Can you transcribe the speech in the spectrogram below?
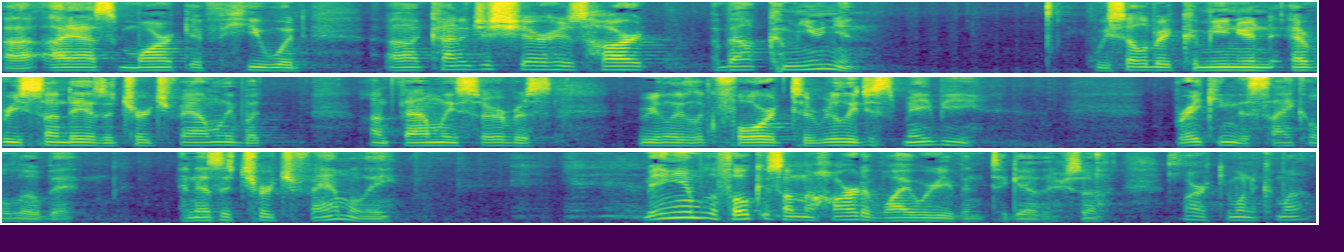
uh, I asked Mark if he would uh, kind of just share his heart about communion. We celebrate communion every Sunday as a church family, but on family service, really look forward to really just maybe breaking the cycle a little bit. And as a church family, being able to focus on the heart of why we're even together. So, Mark, you want to come up?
